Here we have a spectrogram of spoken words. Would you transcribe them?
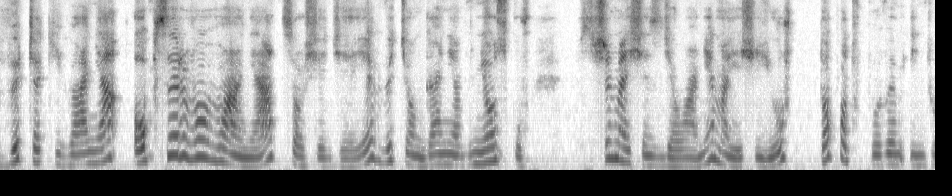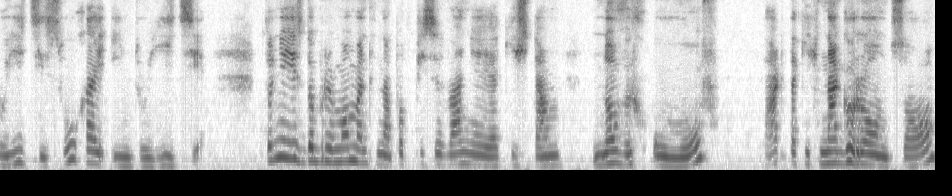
wyczekiwania, obserwowania, co się dzieje, wyciągania wniosków. Wstrzymaj się z działaniem, a jeśli już, to pod wpływem intuicji. Słuchaj intuicję. To nie jest dobry moment na podpisywanie jakichś tam nowych umów, tak, takich na gorąco,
